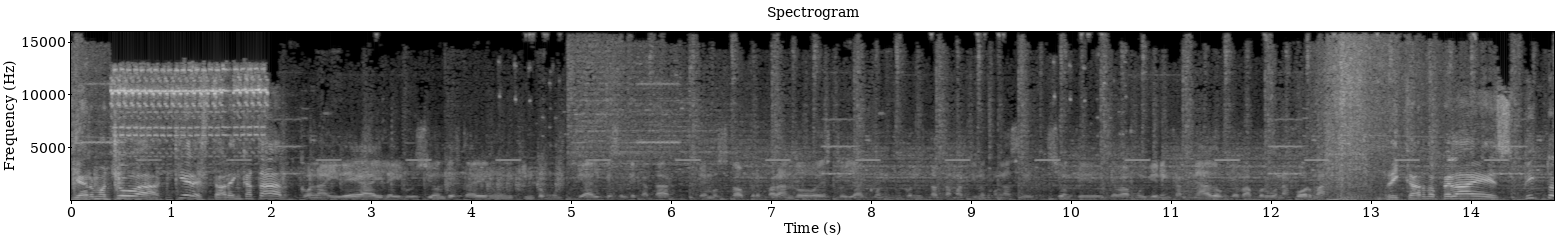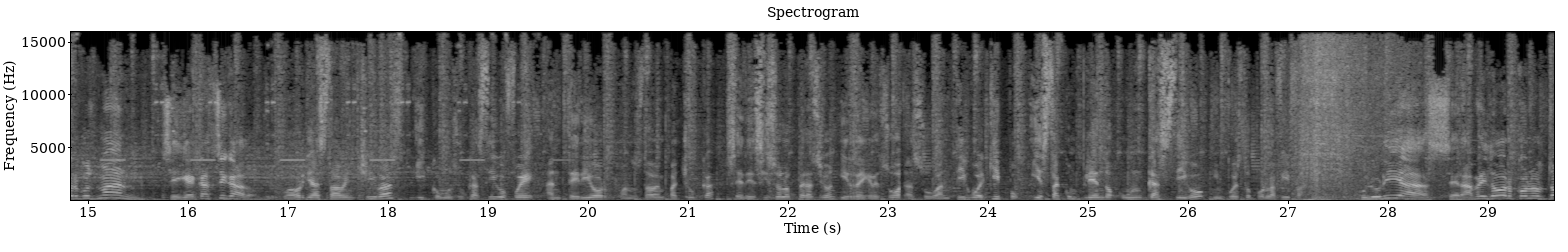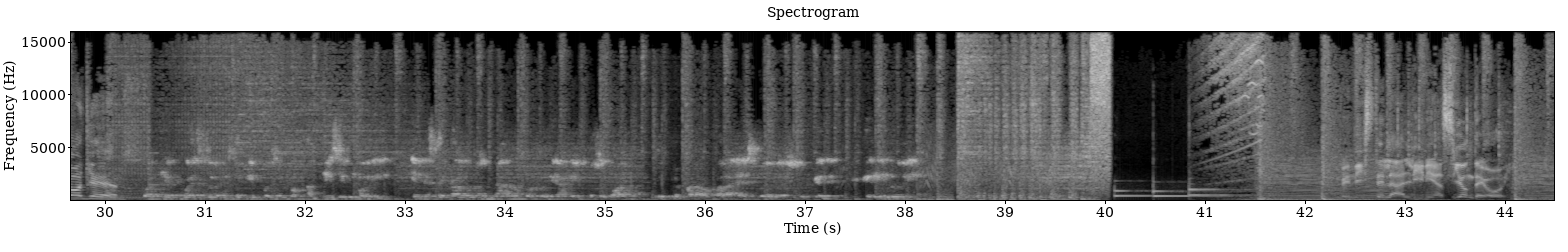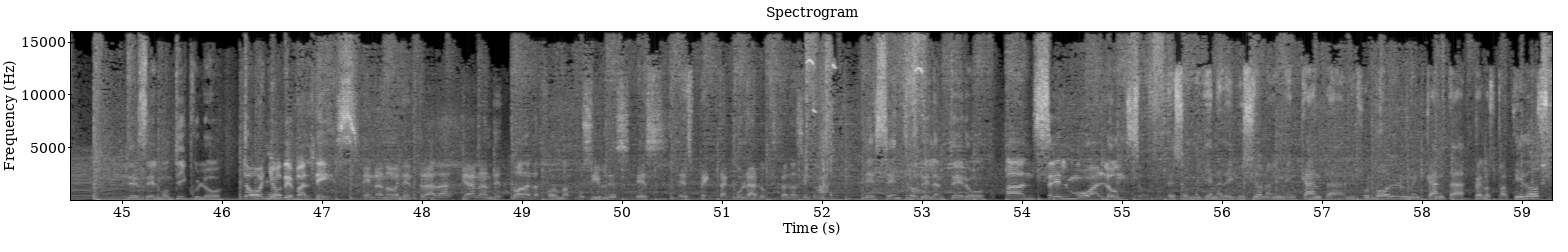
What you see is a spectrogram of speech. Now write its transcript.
Guillermo Ochoa quiere estar en Qatar. Con la idea y la ilusión de estar en un quinto mundial que es el de Qatar. Hemos estado preparando esto ya con, con el Tata Martino, con la selección que, que va muy bien encaminado, que va por buena forma. Ricardo Peláez, Víctor Guzmán, sigue castigado. El jugador ya estaba en Chivas y como su castigo fue anterior cuando estaba en Pachuca, se deshizo la operación y regresó a su antiguo equipo y está cumpliendo un castigo impuesto por la FIFA. Julurías será abridor con los Dodgers. Cualquier puesto en este equipo es importantísimo y, y en este caso si me dan la oportunidad a mí, pues igual estoy preparado para esto, es lo que he querido y Pediste la alineación de hoy. Desde el Montículo, Toño de Valdés. En la novena entrada ganan de todas las formas posibles. Es espectacular lo que están haciendo. De centro delantero, Anselmo Alonso. Eso me llena de ilusión. A mí me encanta mi fútbol, me encanta ver los partidos.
